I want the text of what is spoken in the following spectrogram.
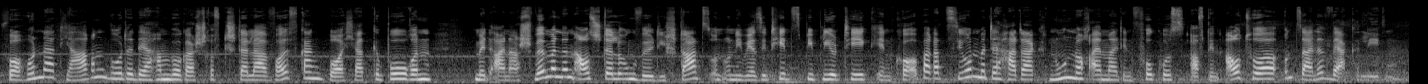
Vor 100 Jahren wurde der Hamburger Schriftsteller Wolfgang Borchardt geboren. Mit einer schwimmenden Ausstellung will die Staats- und Universitätsbibliothek in Kooperation mit der Haddock nun noch einmal den Fokus auf den Autor und seine Werke legen.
